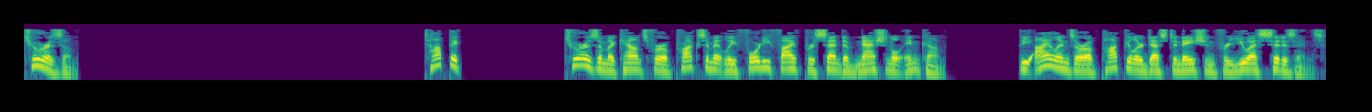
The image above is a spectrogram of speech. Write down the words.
Tourism Tourism accounts for approximately 45% of national income. The islands are a popular destination for U.S. citizens.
